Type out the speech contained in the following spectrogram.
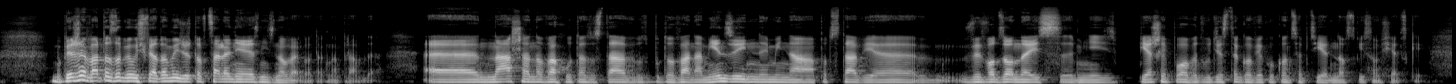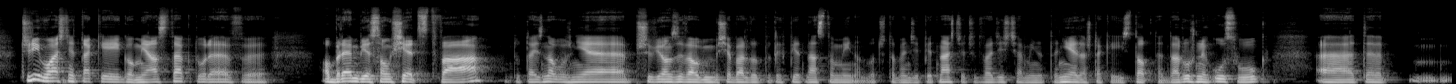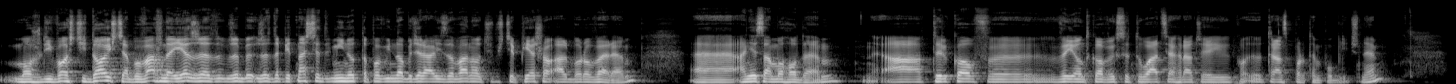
Po pierwsze, warto sobie uświadomić, że to wcale nie jest nic nowego, tak naprawdę. E, nasza nowa huta została zbudowana między innymi na podstawie wywodzonej z mniej pierwszej połowy XX wieku koncepcji jednostki sąsiedzkiej. Czyli właśnie takiego miasta, które w obrębie sąsiedztwa, tutaj znowuż nie przywiązywałbym się bardzo do tych 15 minut, bo czy to będzie 15 czy 20 minut, to nie jest aż takie istotne. Dla różnych usług e, te możliwości dojścia, bo ważne jest, że, żeby, że te 15 minut to powinno być realizowane oczywiście pieszo albo rowerem, e, a nie samochodem, a tylko w wyjątkowych sytuacjach raczej transportem publicznym.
